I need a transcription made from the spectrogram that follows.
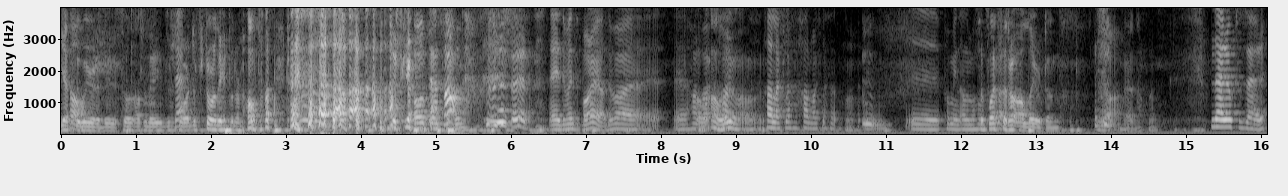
jätteweird. att Det så, alltså det, du, förstår, du förstår att det inte är normalt. Att du ska ha en sån odd. Nej, det var inte bara jag. Det var eh, halva, Alla, halva, alla, halva, kla- halva klassen. I, på min Så på ett animationsskola. sätt har alla gjort en. Ja. Här är också så här,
